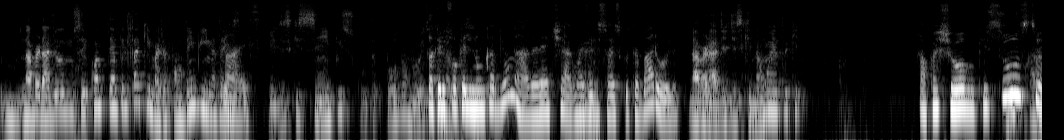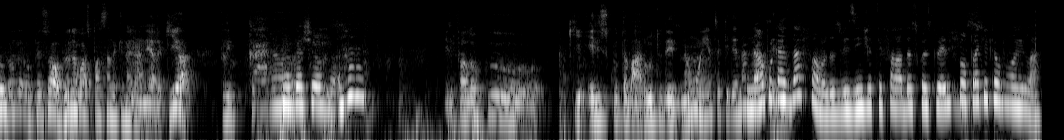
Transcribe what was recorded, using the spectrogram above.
na verdade, eu não sei quanto tempo ele tá aqui, mas já faz um tempinho, né, Thaís? Faz. Ele disse que sempre escuta, toda noite. Só que ele falou que ele nunca viu nada, né, Thiago? Mas É. ele só escuta barulho. Na verdade, ele disse que não entra aqui. Ah, o cachorro, que Susto, cara. susto! Viu um- o pessoal viu o negócio passando aqui na janela, aqui, ó. Falei, caramba. É o cachorro. Ele falou que, o- que ele escuta barulho, tudo ele não entra aqui dentro da casa. Não por Ele- causa da fama, dos vizinhos já ter falado das coisas pra ele. Ele falou, pra que que eu vou ir lá?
